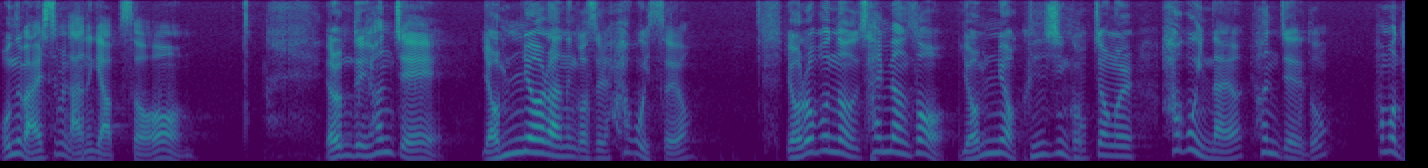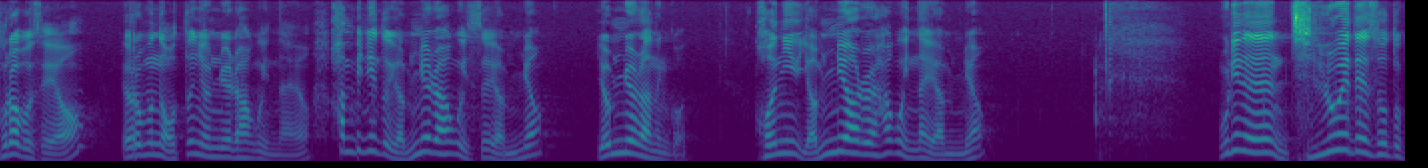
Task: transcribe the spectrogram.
오늘 말씀을 나누기 앞서 여러분들 현재 염려라는 것을 하고 있어요. 여러분은 살면서 염려, 근심, 걱정을 하고 있나요? 현재도 한번 돌아보세요. 여러분은 어떤 염려를 하고 있나요? 한빈이도 염려를 하고 있어요. 염려? 염려라는 것. 건이 염려를 하고 있나 염려? 우리는 진로에 대해서도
